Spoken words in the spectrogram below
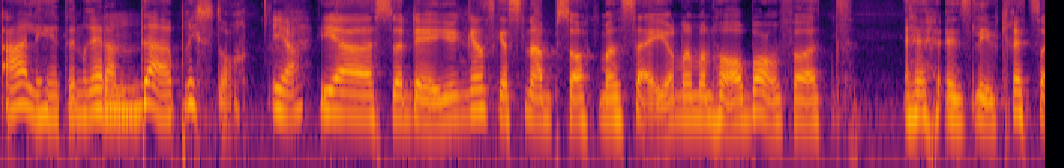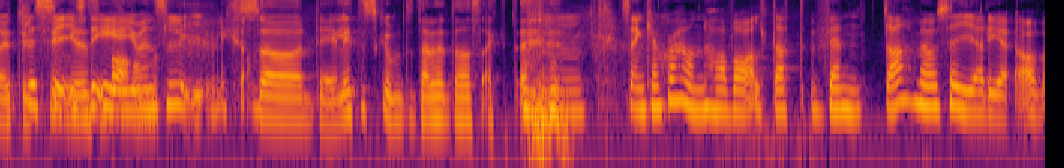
ärligheten redan Mm. där brister. Ja. Ja, så det är ju en ganska snabb sak man säger när man har barn för att ens liv kretsar ju typ kring Precis, ens det är barn. ju ens liv. Liksom. Så det är lite skumt att han inte har sagt det. Mm. Sen kanske han har valt att vänta med att säga det av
